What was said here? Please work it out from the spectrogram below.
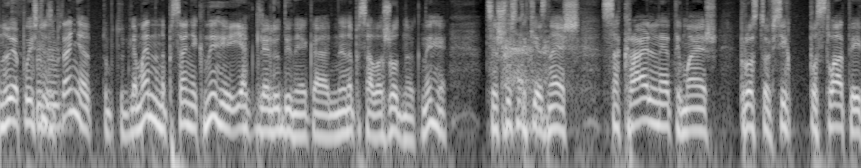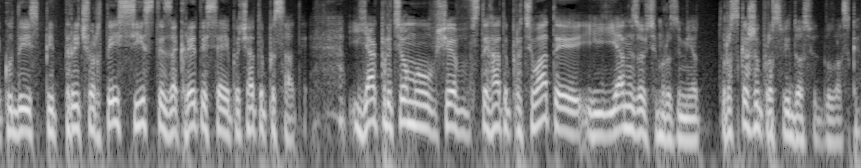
Ну, я поясню mm-hmm. запитання. Тобто, для мене написання книги, як для людини, яка не написала жодної книги, це щось таке, знаєш, сакральне. Ти маєш просто всіх послати кудись під три чорти, сісти, закритися і почати писати. Як при цьому ще встигати працювати, я не зовсім розумію. Розкажи про свій досвід, будь ласка.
